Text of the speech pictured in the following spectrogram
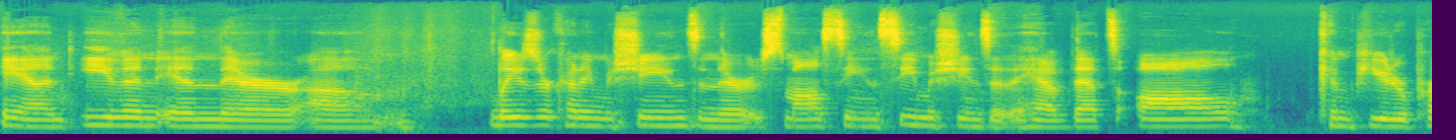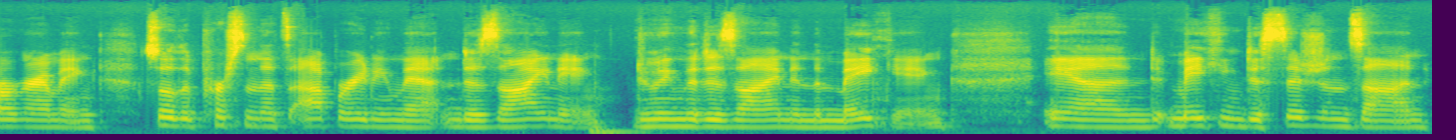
and even in their um, laser cutting machines and their small CNC machines that they have, that's all computer programming. So the person that's operating that and designing, doing the design and the making, and making decisions on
